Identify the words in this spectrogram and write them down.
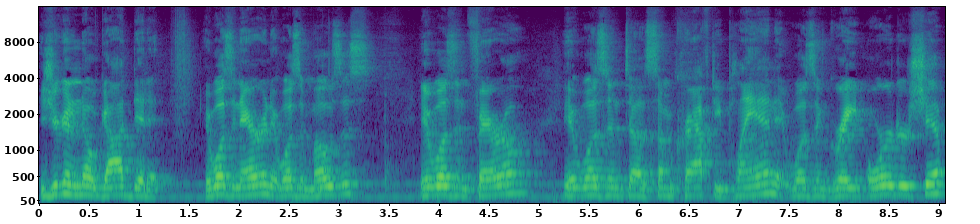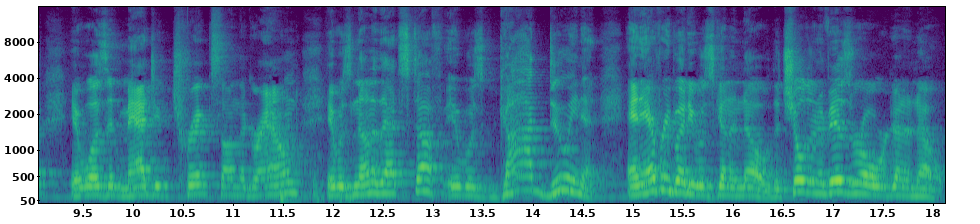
Is you're going to know God did it. It wasn't Aaron, it wasn't Moses, it wasn't Pharaoh, it wasn't uh, some crafty plan. It wasn't great oratorship. It wasn't magic tricks on the ground. It was none of that stuff. It was God doing it. And everybody was going to know. The children of Israel were going to know.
